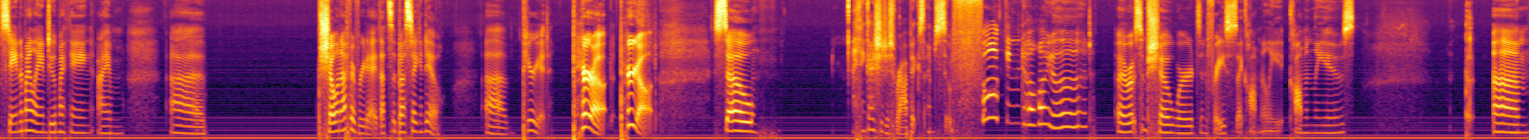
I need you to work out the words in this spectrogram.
staying in my lane, doing my thing. I'm uh showing up every day. That's the best I can do. Uh period. Period. Period. So I think I should just wrap it cuz I'm so fucking tired. I wrote some show words and phrases I commonly commonly use. Um,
